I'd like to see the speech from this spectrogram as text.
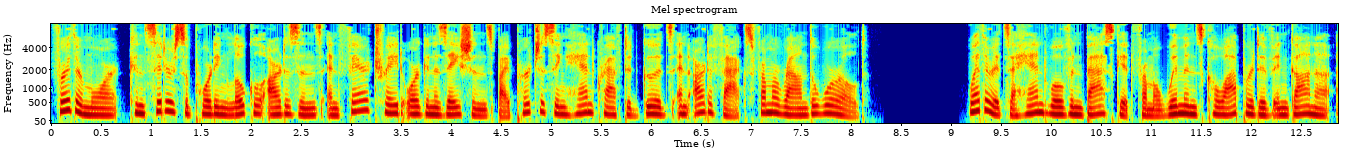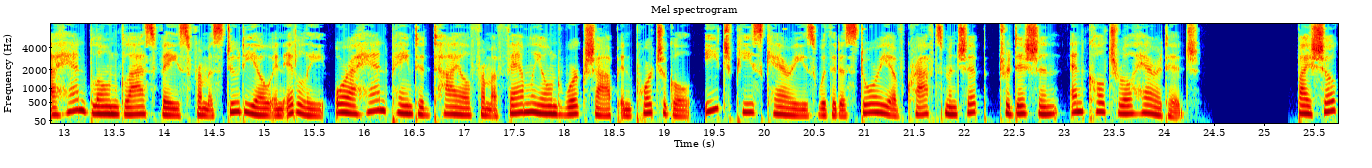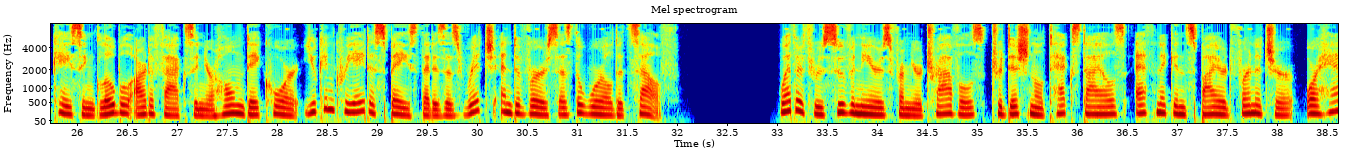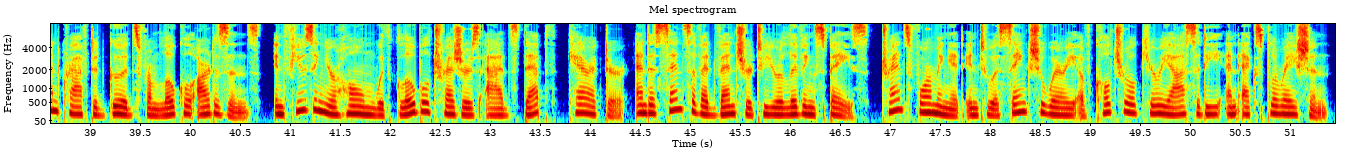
Furthermore, consider supporting local artisans and fair trade organizations by purchasing handcrafted goods and artifacts from around the world. Whether it's a hand-woven basket from a women's cooperative in Ghana, a hand-blown glass vase from a studio in Italy, or a hand-painted tile from a family-owned workshop in Portugal, each piece carries with it a story of craftsmanship, tradition, and cultural heritage. By showcasing global artifacts in your home decor, you can create a space that is as rich and diverse as the world itself. Whether through souvenirs from your travels, traditional textiles, ethnic-inspired furniture, or handcrafted goods from local artisans, infusing your home with global treasures adds depth, character, and a sense of adventure to your living space, transforming it into a sanctuary of cultural curiosity and exploration.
